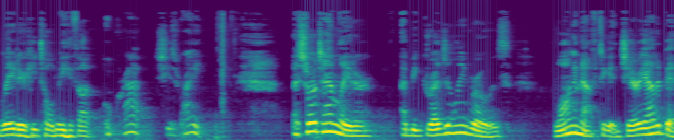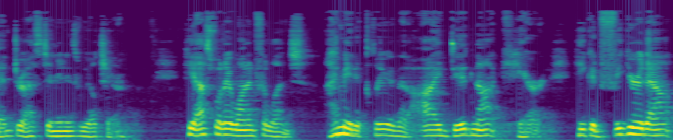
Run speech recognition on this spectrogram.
Later, he told me he thought, oh crap, she's right. A short time later, I begrudgingly rose long enough to get Jerry out of bed, dressed and in his wheelchair. He asked what I wanted for lunch. I made it clear that I did not care. He could figure it out,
